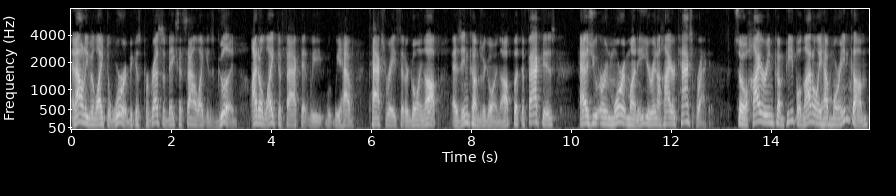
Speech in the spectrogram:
and I don't even like the word because progressive makes it sound like it's good. I don't like the fact that we we have tax rates that are going up as incomes are going up, but the fact is as you earn more money, you're in a higher tax bracket. So higher income people not only have more income,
